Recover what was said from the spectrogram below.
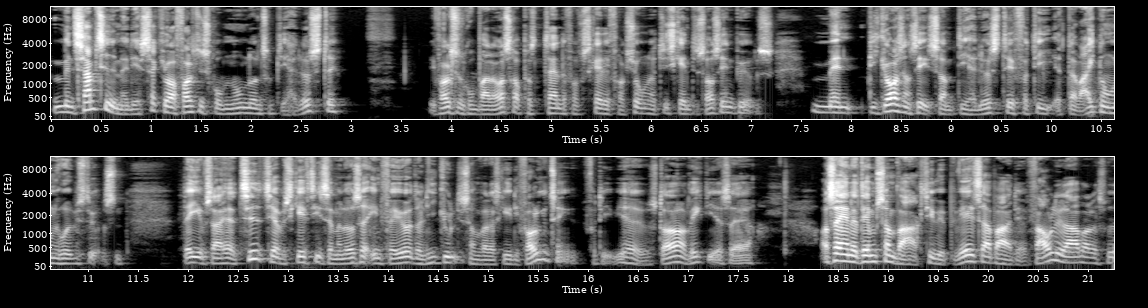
men samtidig med det, så gjorde folketingsgruppen nogenlunde, som de havde lyst til. I folketingsgruppen var der også repræsentanter fra forskellige fraktioner, de skændtes også indbyrdes. Men de gjorde sådan set, som de havde lyst til, fordi at der var ikke nogen i hovedbestyrelsen, der i og for sig havde tid til at beskæftige sig med noget så inferiørt og ligegyldigt, som hvad der skete i Folketinget, fordi vi havde jo større og vigtigere sager. Og så en af dem, som var aktive i bevægelsearbejde, fagligt arbejde osv.,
